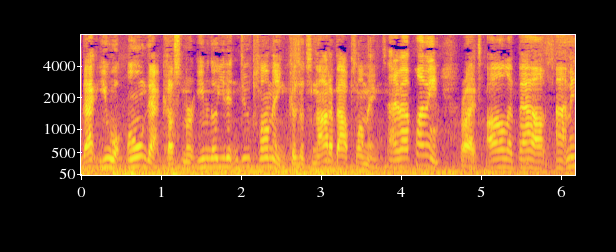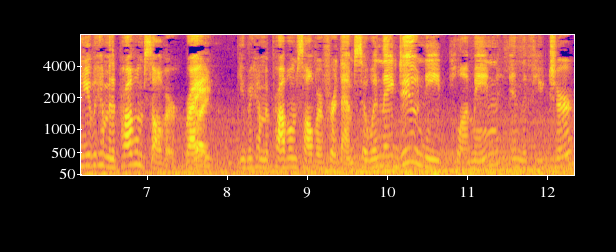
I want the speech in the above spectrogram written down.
that you will own that customer even though you didn't do plumbing because it's not about plumbing It's not about plumbing. Right. It's all about. Uh, I mean, you become the problem solver, right? Right. You become a problem solver for them. So when they do need plumbing in the future,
